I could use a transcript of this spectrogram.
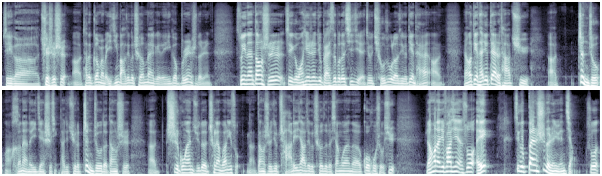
这个确实是啊，他的哥们儿已经把这个车卖给了一个不认识的人，所以呢，当时这个王先生就百思不得其解，就求助了这个电台啊，然后电台就带着他去啊。郑州啊，河南的一件事情，他就去了郑州的当时啊市公安局的车辆管理所，那当时就查了一下这个车子的相关的过户手续，然后呢就发现说，哎，这个办事的人员讲说，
